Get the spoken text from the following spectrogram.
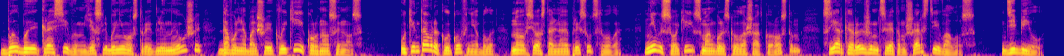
был бы красивым, если бы не острые длинные уши, довольно большие клыки и курносый нос. У кентавра клыков не было, но все остальное присутствовало. Невысокий, с монгольскую лошадку ростом, с ярко-рыжим цветом шерсти и волос. Дебил,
